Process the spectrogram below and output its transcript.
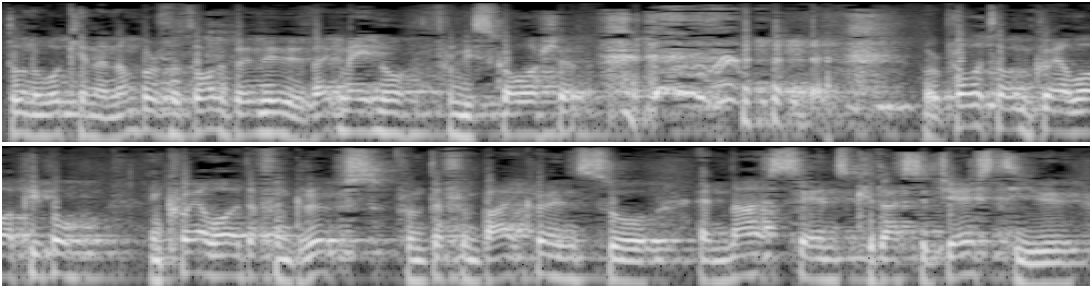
Don't know what kind of numbers we're talking about. Maybe Vic might know from his scholarship. we're probably talking quite a lot of people in quite a lot of different groups from different backgrounds. So, in that sense, could I suggest to you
